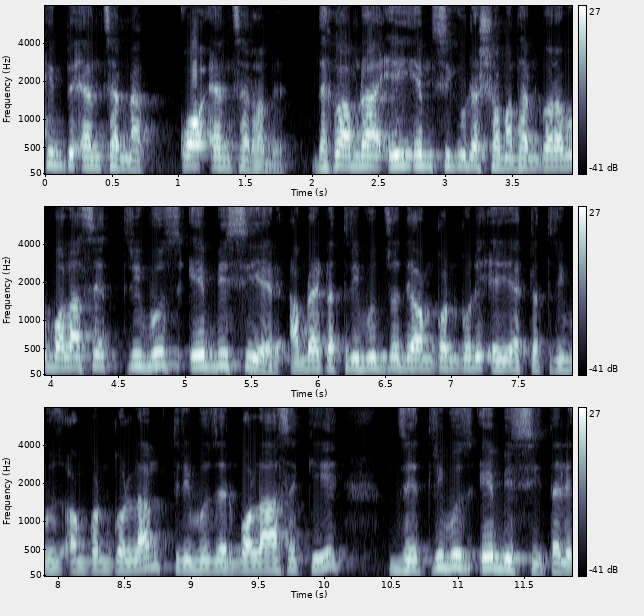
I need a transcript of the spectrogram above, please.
কিন্তু অ্যান্সার না, ক অ্যান্সার হবে। দেখো আমরা এই এমসিকিউটা সমাধান করাবো। বলা আছে, ত্রিভুজ এবিসি এর, আমরা একটা ত্রিভুজ যদি অঙ্কন করি, এই একটা ত্রিভুজ অঙ্কন করলাম। ত্রিভুজের বলা আছে কি? যে ত্রিভুজ এবিসি তাহলে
